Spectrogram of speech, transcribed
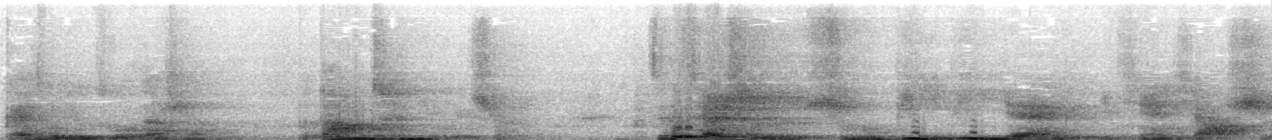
该做就做，但是呢，不当成一回事儿。这个才是属必必焉于天下事。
